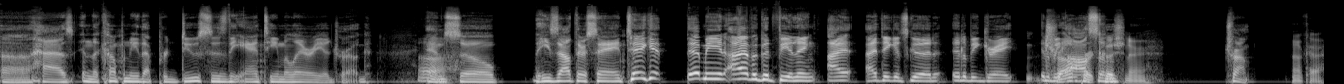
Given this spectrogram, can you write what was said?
uh, has in the company that produces the anti-malaria drug, Ah. and so he's out there saying, "Take it." I mean, I have a good feeling. I I think it's good. It'll be great. It'll be Trump awesome. or Kushner? Trump. Okay.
